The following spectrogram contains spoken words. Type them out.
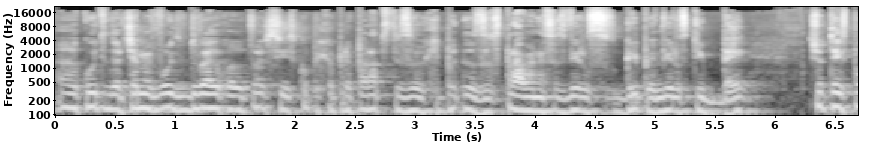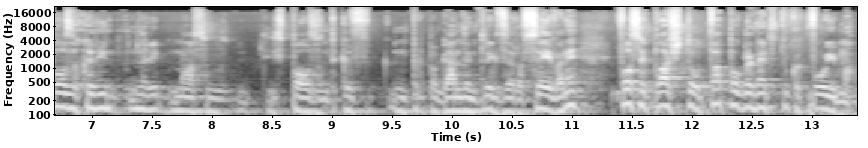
а, които, да речем, доведоха до това, че се изкупиха препаратите за, за справяне с вирус, грипен вирус тип Б, защото те използваха нали, масово използван такъв пропаганден трик за разсейване. Какво се плашите от това? Погледнете тук какво има.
